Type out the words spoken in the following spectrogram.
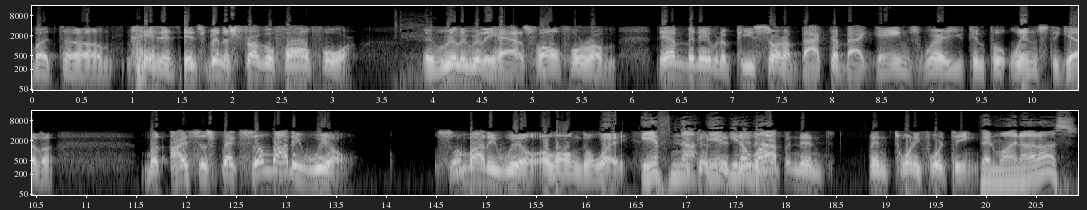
but um, man, it, it's been a struggle for all four. It really, really has for all four of them. They haven't been able to piece sort of back-to-back games where you can put wins together. But I suspect somebody will. Somebody will along the way. If not, because if- it you know what? happen in in 2014. then why not us?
